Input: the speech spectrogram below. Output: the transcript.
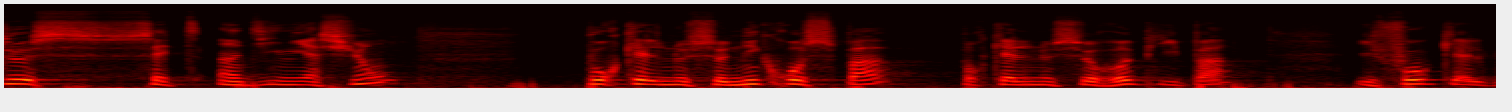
de cette indignation, pour qu'elle ne se nécrose pas, pour qu'elle ne se replie pas, il faut qu'elle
